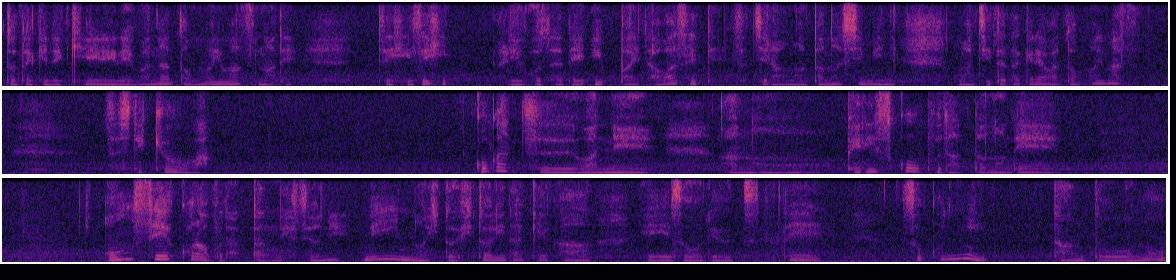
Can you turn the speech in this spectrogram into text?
お届けできれればなと思いますのでぜひぜひアリゴ座で一杯と合わせてそちらもお楽しみにお待ちいただければと思います。そして今日は5月はねあのペリスコープだったので音声コラボだったんですよね。メインの人1人だけが映像で映ってそこに担当の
